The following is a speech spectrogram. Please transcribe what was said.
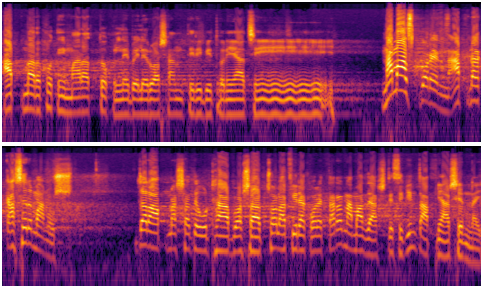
আপনার প্রতি মারাত্মক লেভেলের অশান্তির ভিতরে আছে। নামাজ পড়েন না, আপনার কাছের মানুষ। যারা আপনার সাথে ওঠা, বসা, চলাফেরা করে, তারা নামাজে আসতেছে, কিন্তু আপনি আসেন নাই।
